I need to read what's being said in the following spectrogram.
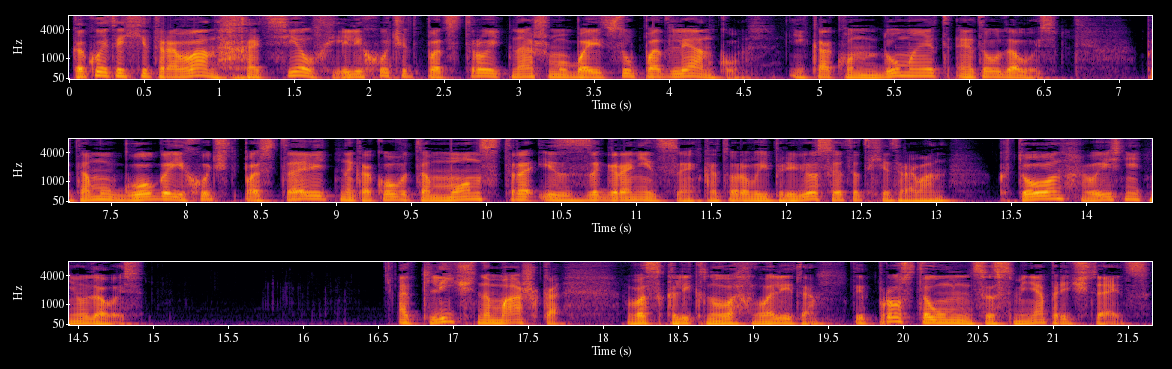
Какой-то хитрован хотел или хочет подстроить нашему бойцу подлянку, и, как он думает, это удалось. Потому Гога и хочет поставить на какого-то монстра из-за границы, которого и привез этот хитрован. Кто он, выяснить не удалось». «Отлично, Машка!» — воскликнула Лолита. «Ты просто умница, с меня причитается.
